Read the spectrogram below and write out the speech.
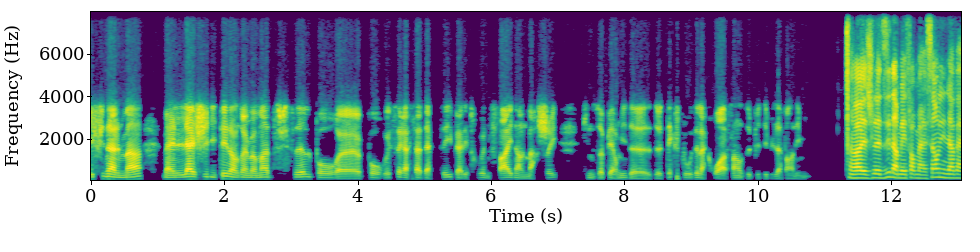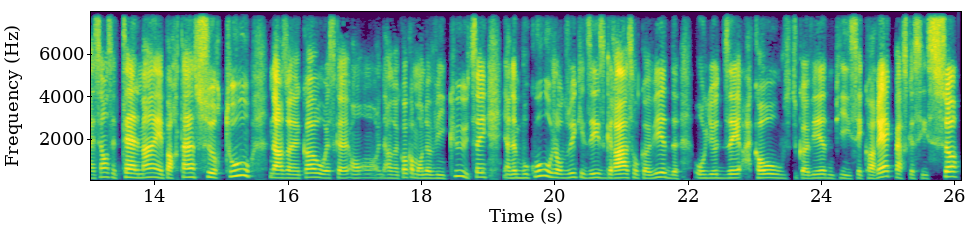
et finalement, ben, l'agilité dans un moment difficile pour, euh, pour réussir à s'adapter puis aller trouver une faille dans le marché qui nous a permis de, d'exploser la croissance depuis le début de la pandémie. Ouais, je le dis dans mes formations, l'innovation, c'est tellement important, surtout dans un cas où est-ce que on dans un cas comme on a vécu, tu sais? Il y en a beaucoup aujourd'hui qui disent grâce au COVID au lieu de dire à cause du COVID, puis c'est correct parce que c'est ça,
